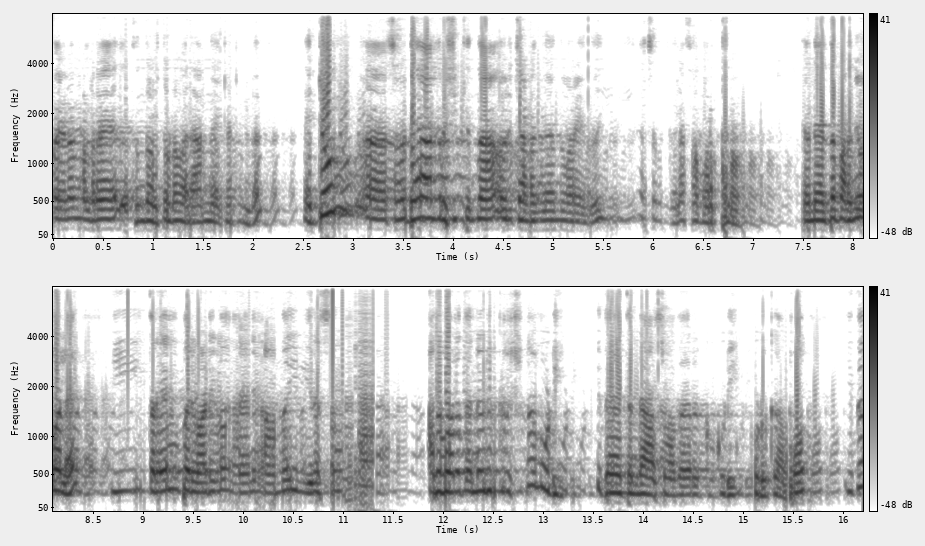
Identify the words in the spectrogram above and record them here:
മേഡം വളരെ സന്തോഷത്തോടെ വരാൻ നേട്ടിട്ടുണ്ട് ഏറ്റവും ശ്രദ്ധ ആകർഷിക്കുന്ന ഒരു ചടങ്ങ് എന്ന് പറയുന്നത് ഈ സമർപ്പണമാണ് ഞാൻ നേരത്തെ പറഞ്ഞ പോലെ ഈ ഇത്രയും പരിപാടികൾ അന്ന് ഈ വീരശൃംഖല അതുപോലെ തന്നെ ഒരു കൃഷ്ണമുടി ഇദ്ദേഹത്തിന്റെ ആസ്വാദകർക്ക് കൂടി കൊടുക്കുക. അപ്പോൾ ഇത്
